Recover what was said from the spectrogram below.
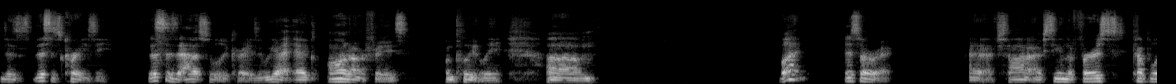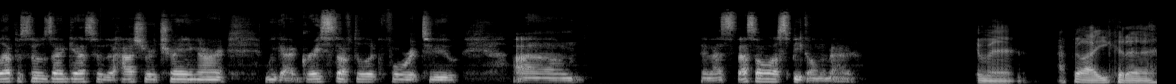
this this is crazy. This is absolutely crazy. We got egg on our face completely, um, but it's all right. I- I've saw I've seen the first couple episodes, I guess, of the Hashira training arc. We got great stuff to look forward to, um, and that's that's all I'll speak on the matter. Hey, man, I feel like you could have,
